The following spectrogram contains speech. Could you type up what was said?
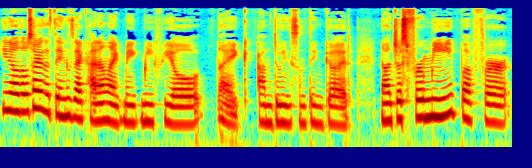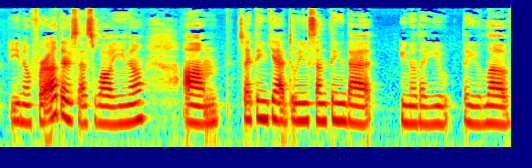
you know, those are the things that kind of like make me feel like I'm doing something good, not just for me, but for, you know, for others as well, you know? Um so I think yeah, doing something that you know that you that you love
